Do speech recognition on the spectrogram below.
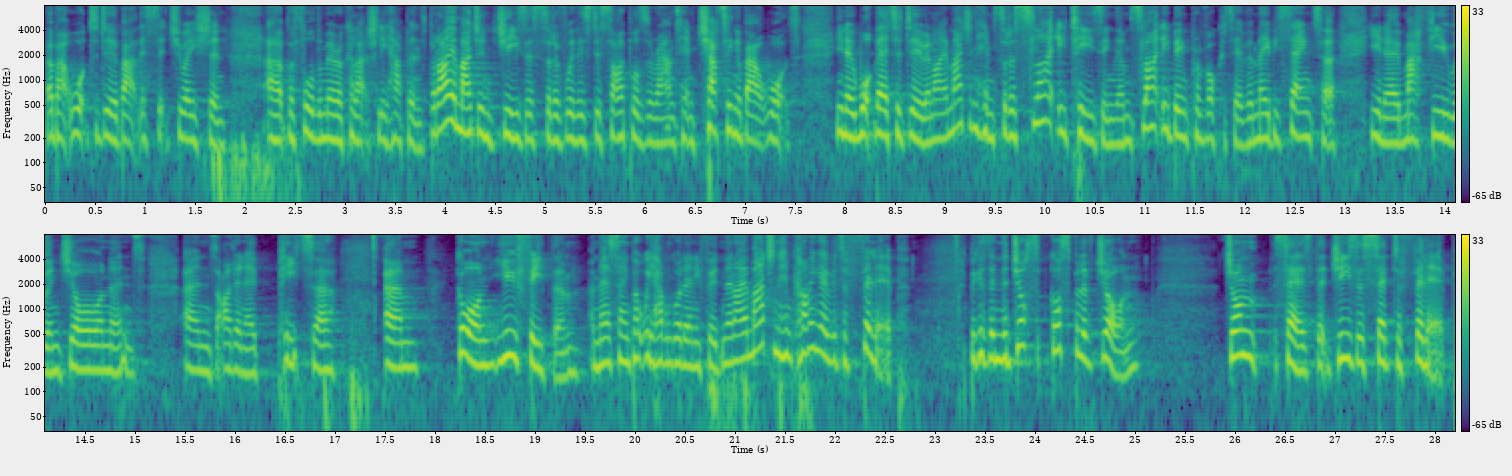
about what to do about this situation uh, before the miracle actually happens. But I imagine Jesus sort of with his disciples around him, chatting about what, you know, what they're to do. And I imagine him sort of slightly teasing them, slightly being provocative, and maybe saying to, you know, Matthew and John and, and I don't know, Peter, um, go on, you feed them. And they're saying, but we haven't got any food. And then I imagine him coming over to Philip because in the Gospel of John, John says that Jesus said to Philip,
